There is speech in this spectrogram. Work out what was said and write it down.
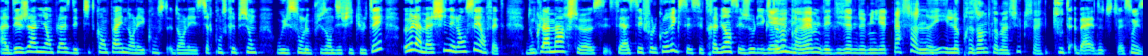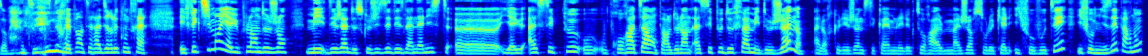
a déjà mis en place des petites campagnes dans les, dans les circonscriptions où ils sont le plus en difficulté. Eux, la machine est lancée en fait. Donc la marche, euh, c'est assez folklorique, c'est très bien, c'est joli. Il y a eu quand même des dizaines de milliers de personnes. Ils le présentent comme un succès. Tout, bah, de toute façon, ils n'auraient pas intérêt à dire le contraire. Effectivement, il y a eu plein de gens, mais déjà de ce que je disais des analystes, euh, il y a eu assez peu, au, prorata, on parle de l'Inde, assez peu de femmes et de jeunes, alors que les jeunes, c'est quand même l'électorat majeur sur lequel il faut voter, il faut miser, pardon.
